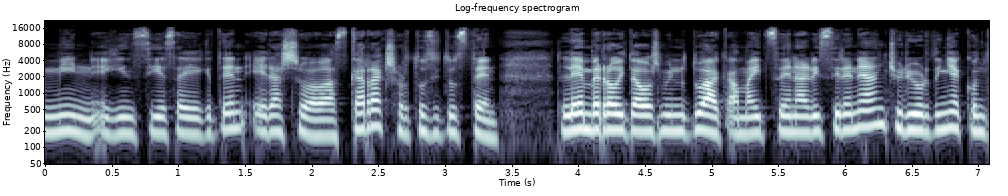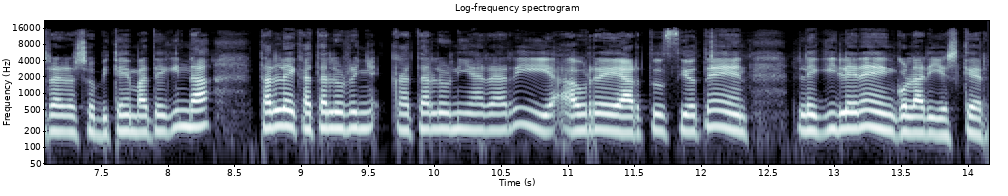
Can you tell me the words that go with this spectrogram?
min egin ziezaieketen erasoa azkarrak sortu zituzten. Lehen berrogeita bos minutuak amaitzen ari zirenean, txuri urdinek kontraeraso bikain bat eginda, talde Kataloniarari aurre hartu zioten legileren golari esker.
